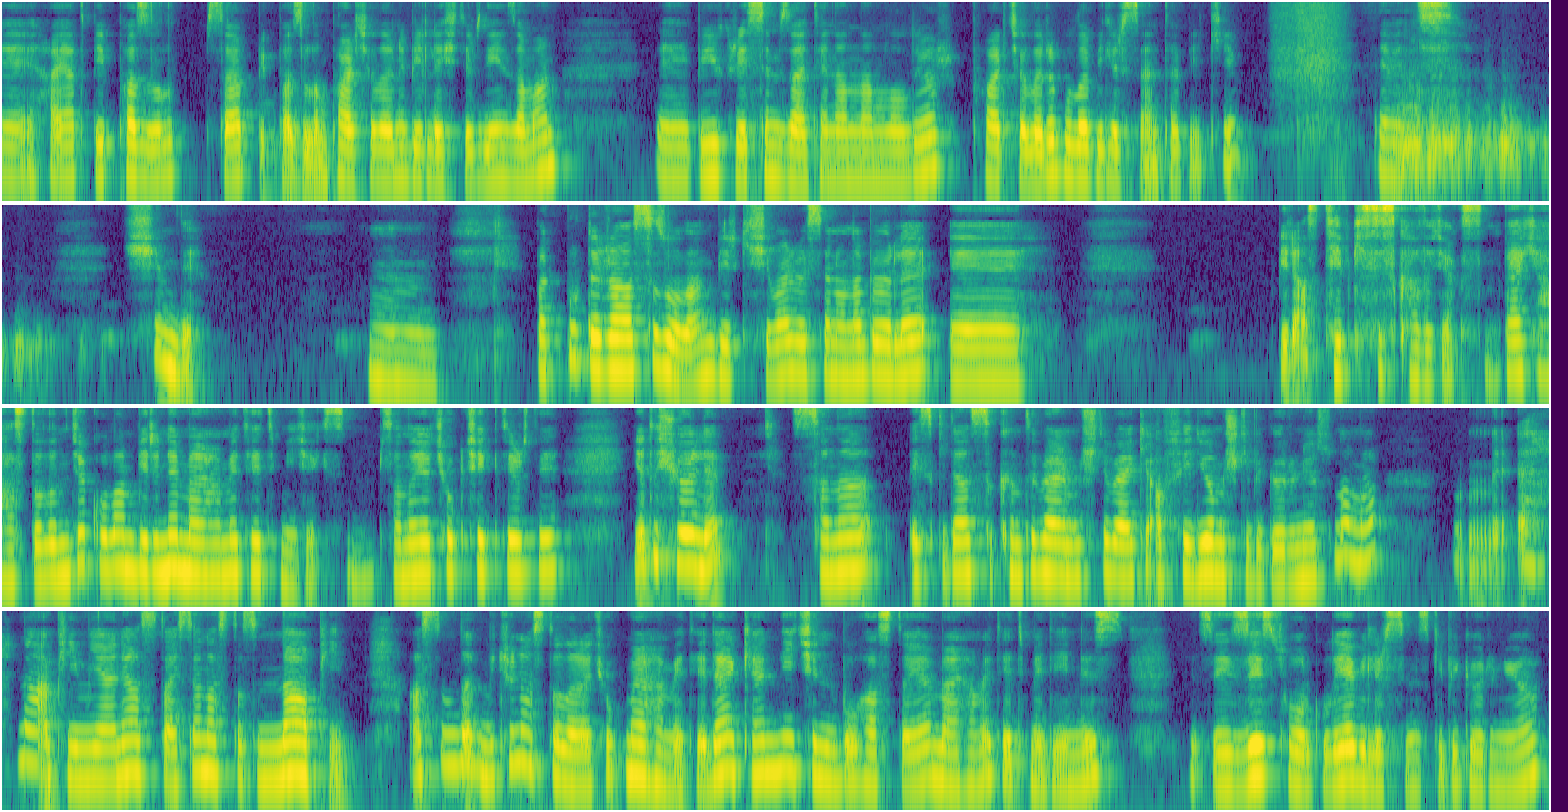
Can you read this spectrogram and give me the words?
E, hayat bir puzzle'sa bir puzzle'ın parçalarını birleştirdiğin zaman e, büyük resim zaten anlamlı oluyor. Parçaları bulabilirsen tabii ki. Evet. Şimdi. Hmm. Bak burada rahatsız olan bir kişi var ve sen ona böyle e, biraz tepkisiz kalacaksın. Belki hastalanacak olan birine merhamet etmeyeceksin. Sana ya çok çektirdi ya da şöyle sana eskiden sıkıntı vermişti. Belki affediyormuş gibi görünüyorsun ama eh, ne yapayım yani hastaysan hastasın ne yapayım? Aslında bütün hastalara çok merhamet ederken niçin bu hastaya merhamet etmediğiniz sizi sorgulayabilirsiniz gibi görünüyor.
